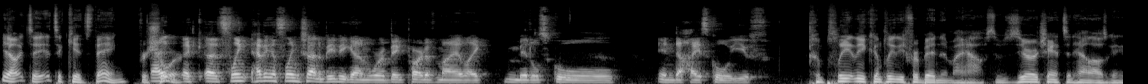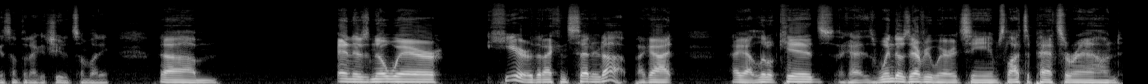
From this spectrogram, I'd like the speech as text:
you know, it's a it's a kids thing for sure. I, a, a sling, having a slingshot and BB gun were a big part of my like middle school into high school youth. completely, completely forbidden at my house. There was zero chance in hell I was going to get something I could shoot at somebody. Um, and there's nowhere here that I can set it up. I got, I got little kids. I got there's windows everywhere. It seems lots of pets around.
